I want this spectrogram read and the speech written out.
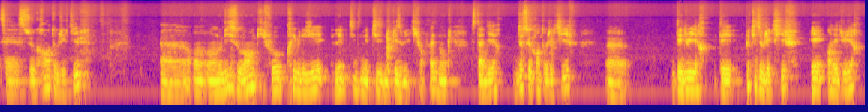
ce grand objectif, euh, on, nous dit souvent qu'il faut privilégier les petits, les petits, petits objectifs en fait. Donc, c'est-à-dire de ce grand objectif, déduire des petits objectifs et en déduire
